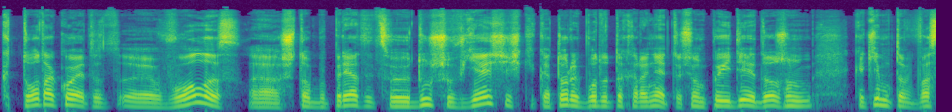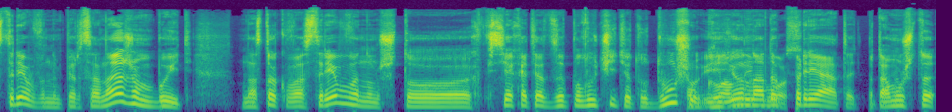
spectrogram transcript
Кто такой этот э, волос, а, чтобы прятать свою душу в ящичке, который будут охранять? То есть он, по идее, должен каким-то востребованным персонажем быть, настолько востребованным, что все хотят заполучить эту душу, и ее надо босс. прятать. Потому что,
